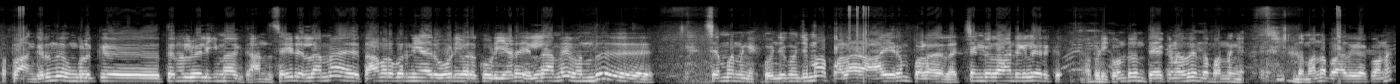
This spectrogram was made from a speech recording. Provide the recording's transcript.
அப்போ அங்கிருந்து உங்களுக்கு திருநெல்வேலிக்கு அந்த சைடு எல்லாமே தாமிரபரணி ஆறு ஓடி வரக்கூடிய இடம் எல்லாமே வந்து செம்மண்ணுங்க. கொஞ்சம் கொஞ்சமா பல ஆயிரம் பல லட்சங்கள் ஆண்டுகளே இருக்கு. அப்படி கொண்டு வந்து தேக்கினது இந்த மண்ணுங்க. இந்த மண்ணை பாதுகாக்கணும்.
